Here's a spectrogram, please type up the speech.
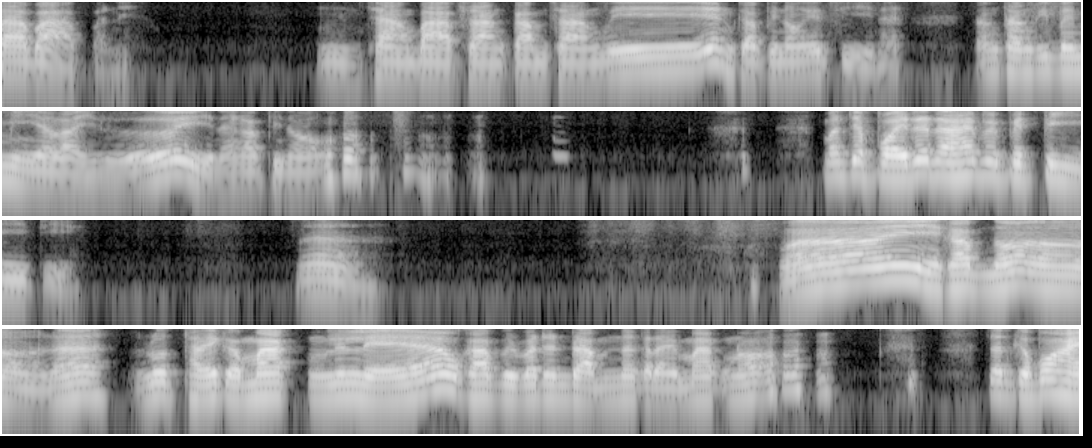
ตาบาปอะนี่อืมสร้างบาปสร้างกรรมสร้างเวรกับพี่น้องเอฟซีนะทั้งทั้งที่ไม่มีอะไรเลยนะครับ พี่น้อง มันจะปล่อยได้นะให้ไปเป็นปีตีอ่าไว้ครับเนาะนะรถไถกับมักเล่นแล้วครับ เป็นบันดำนั่นก็ไดมักเนาะ จันกับบ่ให้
